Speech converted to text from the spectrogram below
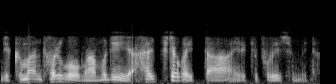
이제 그만 털고 마무리할 필요가 있다 이렇게 보여집니다.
